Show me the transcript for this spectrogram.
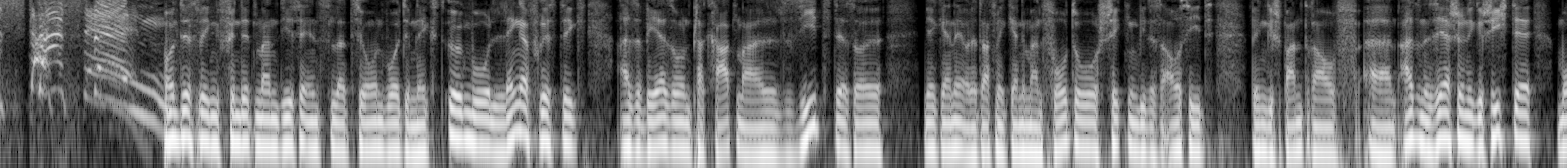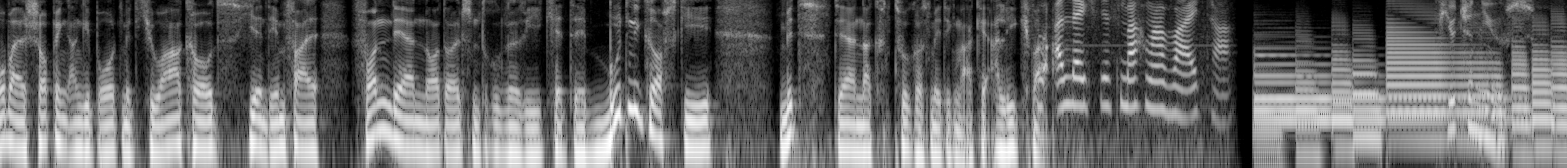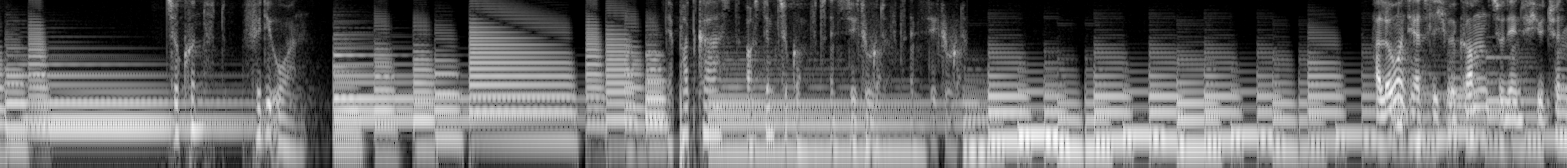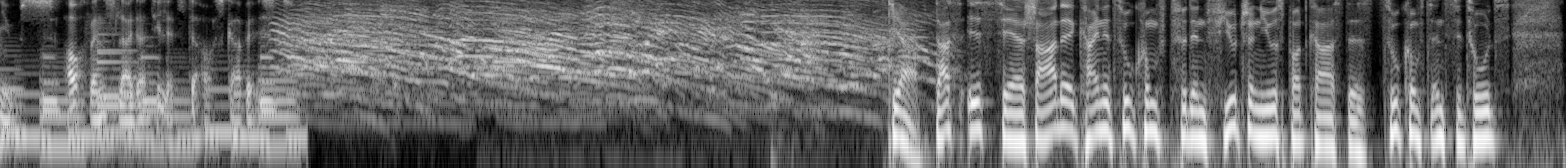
ist das denn? Und deswegen findet man diese Installation wohl demnächst irgendwo längerfristig. Also wer so ein Plakat mal sieht, der soll mir gerne oder darf mir gerne mal ein Foto schicken, wie das aussieht. Bin gespannt drauf. Äh, also eine sehr schöne Geschichte. Mobile Shopping Angebot mit QR-Codes. Hier in dem Fall von der norddeutschen Drogeriekette Budnikowski mit der Naturkosmetikmarke Aliqua. So, Alex, jetzt mach mal weiter. Future News. Zukunft für die Ohren. Der Podcast aus dem Zukunftsinstitut. Hallo und herzlich willkommen zu den Future News, auch wenn es leider die letzte Ausgabe ist. Tja, das ist sehr schade. Keine Zukunft für den Future News Podcast des Zukunftsinstituts.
